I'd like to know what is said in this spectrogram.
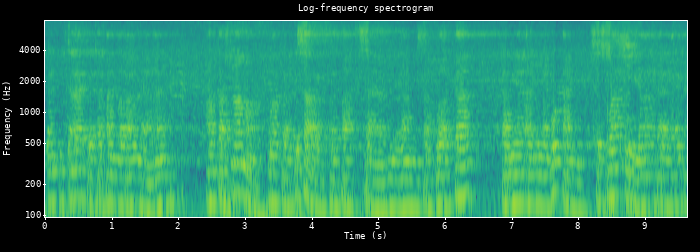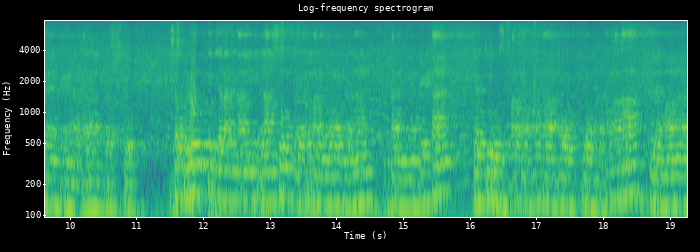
dan bicara di hadapan para undangan atas nama keluarga besar Bapak saya bilang keluarga kami akan menyambutkan sesuatu yang ada dengan acara tersebut sebelum pembicaraan kami langsung ke depan undangan akan menyampaikan yaitu sepatah kata atau kata-kata yang mana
